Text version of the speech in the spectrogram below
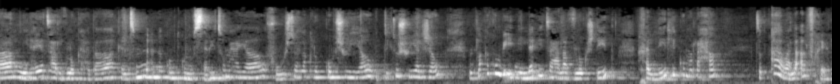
متابعي الكرام لنهاية هذا البلوك هذا. كنتمنى أنكم تكونوا استريتوا معايا وفوجتوا على قلوبكم شوية وبدلتوا شوية الجو. نتلاقاكم بإذن الله تعالى في فلوق جديد. خليت لكم الراحة. تبقاو على ألف خير.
